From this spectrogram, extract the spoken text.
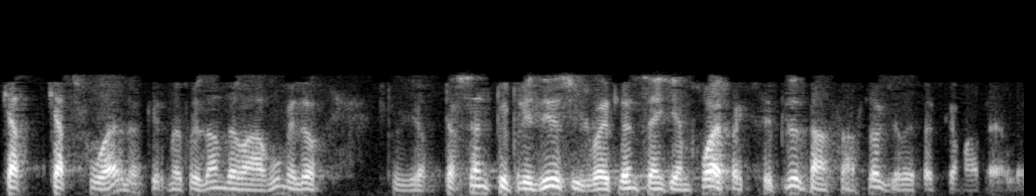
quatre, quatre fois là, que je me présente devant vous, mais là, personne ne peut prédire si je vais être là une cinquième fois. Fait que c'est plus dans ce sens-là que j'avais fait ce commentaire-là.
